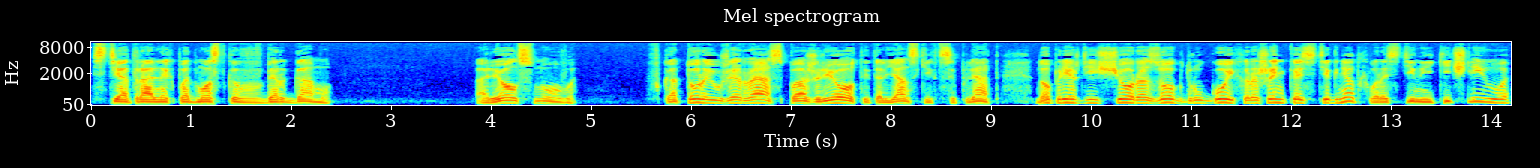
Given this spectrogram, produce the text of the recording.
с театральных подмостков в Бергамо. Орел снова, в который уже раз пожрет итальянских цыплят, но прежде еще разок-другой хорошенько стегнет хворостиной кичливого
